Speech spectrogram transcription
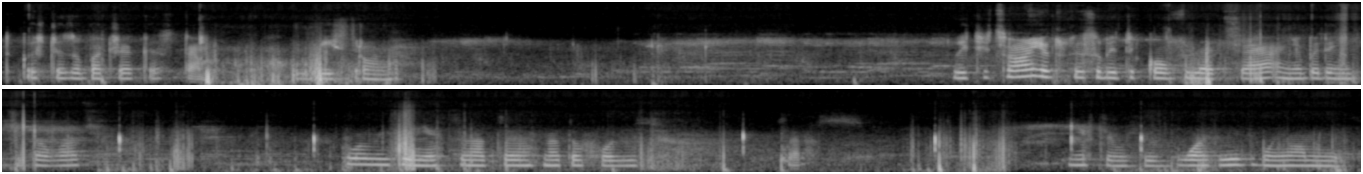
Tylko jeszcze zobaczę jak jest tam z drugiej strony. Wiecie co? Ja tutaj sobie tylko wlecę, a nie będę nic cytować. Bo mi się nie chce na, te, na to wchodzić. Zaraz. Nie chcę mi się włazić, bo nie mam nic.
